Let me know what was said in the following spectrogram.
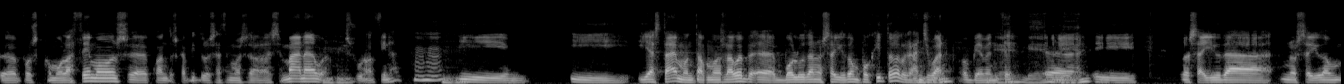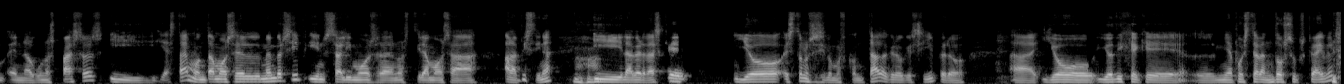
uh, pues cómo lo hacemos, uh, cuántos capítulos hacemos a la semana, bueno, que es uno al final. Y, y, y, ya está, montamos la web. Eh, Boluda nos ayuda un poquito, el gran Juan, obviamente. Bien, bien, bien. y nos ayuda, nos ayuda en algunos pasos y ya está, montamos el membership y salimos, nos tiramos a, a la piscina. Ajá. Y la verdad es que yo, esto no sé si lo hemos contado, creo que sí, pero uh, yo, yo dije que mi apuesta eran dos subscribers.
